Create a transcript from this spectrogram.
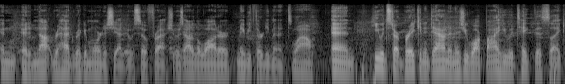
and it had not had rigor mortis yet. It was so fresh. It was out of the water, maybe 30 minutes Wow. and he would start breaking it down and as you walk by he would take this like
